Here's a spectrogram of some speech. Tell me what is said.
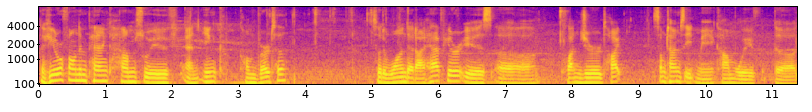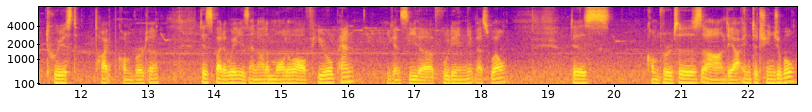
The Hero fountain pen comes with an ink converter. So the one that I have here is a plunger type. Sometimes it may come with the twist type converter. This by the way is another model of Hero pen. You can see the Fude nib as well. These converters, uh, they are interchangeable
